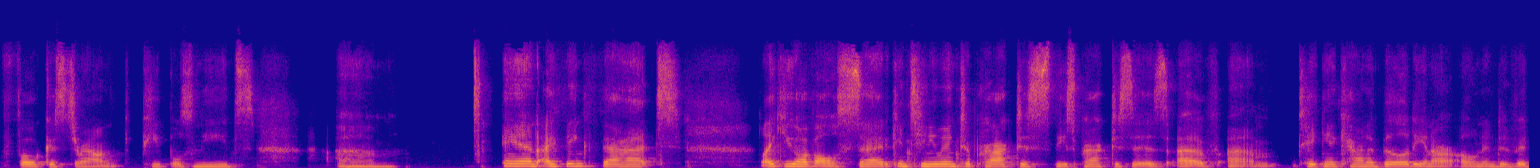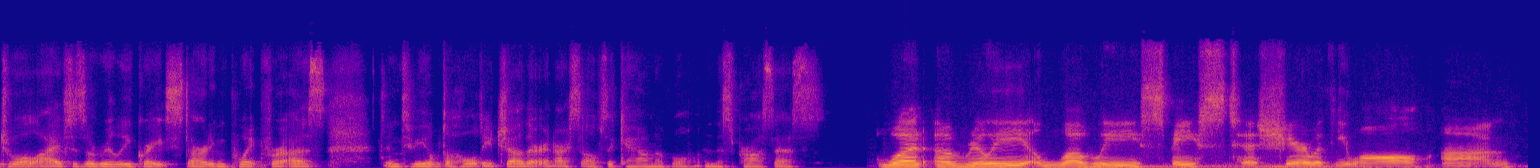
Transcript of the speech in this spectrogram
focused around people's needs um, and i think that like you have all said, continuing to practice these practices of um, taking accountability in our own individual lives is a really great starting point for us and to be able to hold each other and ourselves accountable in this process. What a really lovely space to share with you all um,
